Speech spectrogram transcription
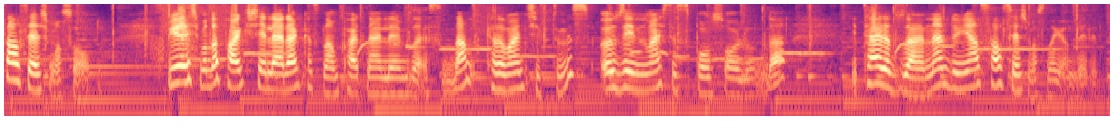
salsa yarışması oldu. Bu yarışmada farklı şeylerden katılan partnerlerimiz arasından kazanan çiftimiz Özyeğin Üniversitesi sponsorluğunda İtalya'da düzenlenen Dünya Salsa Yarışması'na gönderildi.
